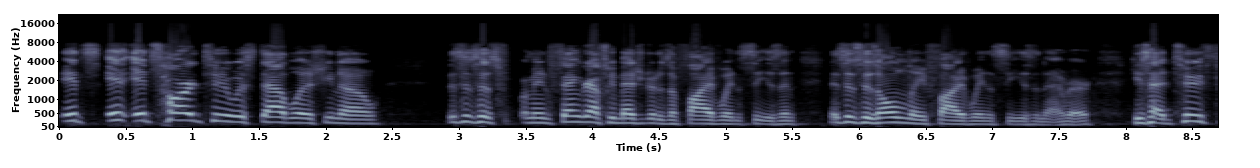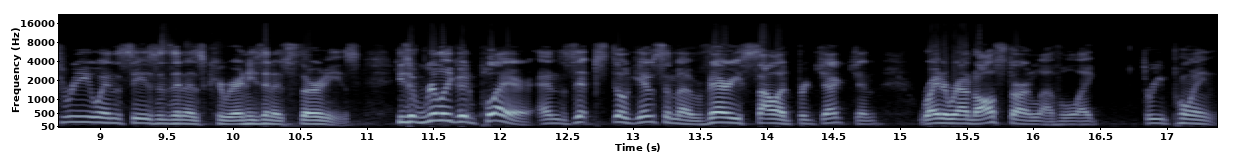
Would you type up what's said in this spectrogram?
it's it, it's hard to establish. You know, this is his. I mean, FanGraphs we measured it as a five win season. This is his only five win season ever. He's had two three win seasons in his career, and he's in his thirties. He's a really good player, and Zip still gives him a very solid projection, right around All Star level, like three point.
